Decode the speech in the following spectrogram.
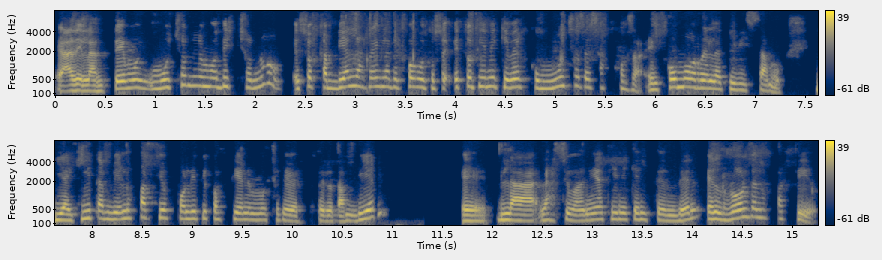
adelantemos, y muchos le hemos dicho no, eso es cambiar las reglas del juego. Entonces, esto tiene que ver con muchas de esas cosas, en cómo relativizamos. Y aquí también los partidos políticos tienen mucho que ver, pero también eh, la, la, ciudadanía tiene que entender el rol de los partidos.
